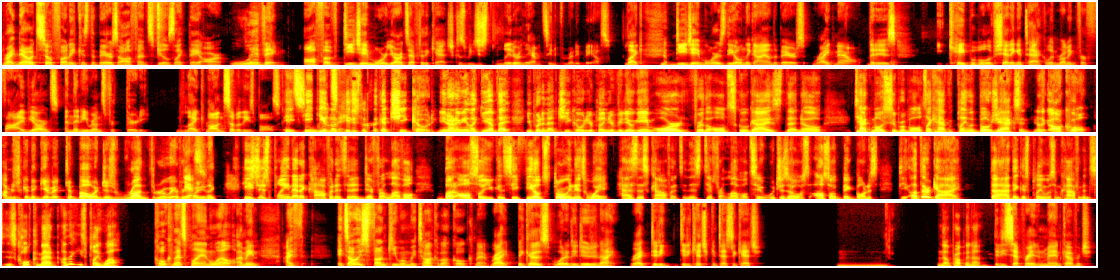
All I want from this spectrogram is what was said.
right now it's so funny because the Bears offense feels like they are living off of DJ Moore yards after the catch because we just literally haven't seen it from anybody else. Like yep. DJ Moore is the only guy on the Bears right now that is capable of shedding a tackle and running for five yards, and then he runs for 30 like on some of these balls. he, he, he look he just looks like a cheat code. You know what I mean? Like you have that you put in that cheat code, you're playing your video game, or for the old school guys that know Tecmo Super Bowl, it's like having playing with Bo Jackson. You're like, oh, cool. I'm just gonna give it to Bo and just run through everybody. Yes. Like he's just playing at a confidence in a different level, but also you can see Fields throwing his way has this confidence in this different level too, which is also a big bonus. The other guy that I think is playing with some confidence is Cole Kmet. I think he's playing well. Cole Kmet's playing well. I mean, I th- it's always funky when we talk about Cole Kmet, right? Because what did he do tonight? Right? Did he did he catch a contested catch? Mm, no, probably not. Did he separate in man coverage?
